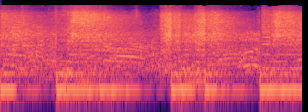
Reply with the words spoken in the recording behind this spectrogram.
Thank you.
